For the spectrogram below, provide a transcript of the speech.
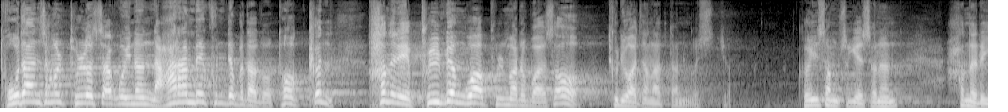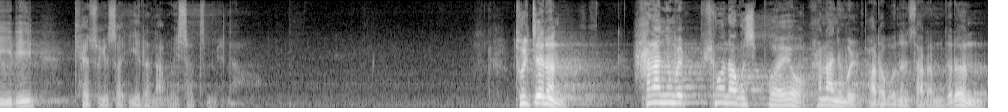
도단성을 둘러싸고 있는 아람의 군대보다도 더 큰 하늘의 불병과 불마를 보아서 두려워하지 않았다는 것이죠. 그의 삶 속에서는 하늘의 일이 계속해서 일어나고 있었습니다. 둘째는 하나님을 표현하고 싶어 해요. 하나님을 바라보는 사람들은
